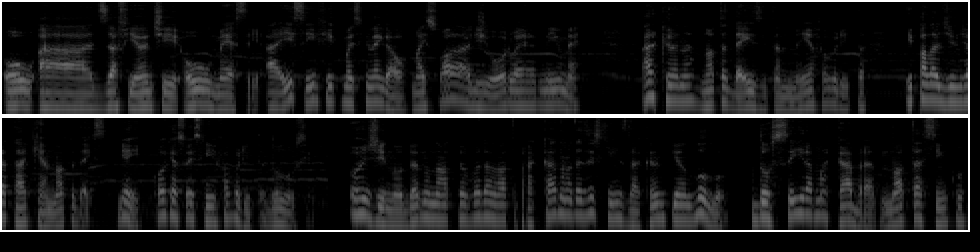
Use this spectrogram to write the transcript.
ou a Desafiante, ou o Mestre. Aí sim fica uma skin legal, mas só a de ouro é meio meh. Arcana, nota 10 e também é a favorita. E Paladino de Ataque é a nota 10. E aí, qual é a sua skin favorita do Lucian? Hoje no Dando Nota eu vou dar nota para cada uma das skins da campeã Lulu. Doceira Macabra, nota 5.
